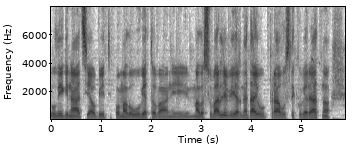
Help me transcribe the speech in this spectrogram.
u Ligi nacija u biti pomalo uvjetovani, malo su varljivi jer ne daju pravu sliku vjerojatno e,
